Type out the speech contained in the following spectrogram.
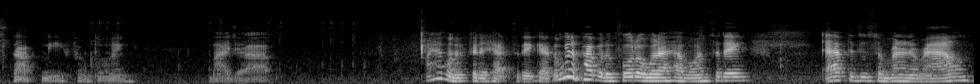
stop me from doing my job. I have on a fitted hat today, guys. I'm going to pop up a photo of what I have on today. I have to do some running around.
